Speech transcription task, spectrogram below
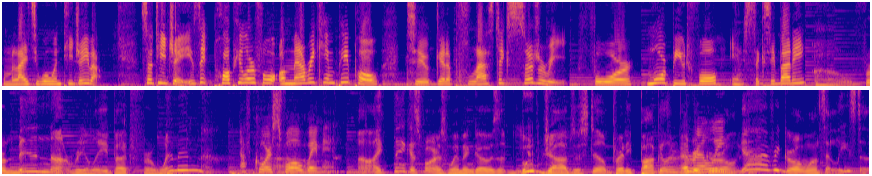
我们来一起问问 TJ 吧。So TJ, is it popular for American people to get a plastic surgery for more beautiful and sexy body? Oh, for men, not really, but for women, Of course, for women. well, I think as far as women goes, boob jobs are still pretty popular. Every Really? girl, yeah, every girl wants at least a,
